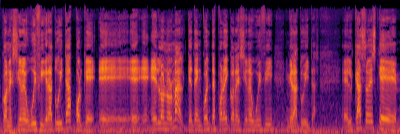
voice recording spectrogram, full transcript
conexiones wifi gratuitas porque eh, eh, es lo normal, que te encuentres por ahí conexiones wifi gratuitas. El caso es que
